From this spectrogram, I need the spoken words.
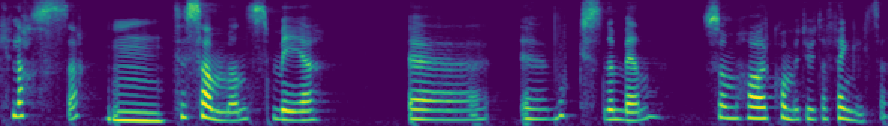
klasse Mm. sammen med eh, eh, voksne menn som har kommet ut av fengsel.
